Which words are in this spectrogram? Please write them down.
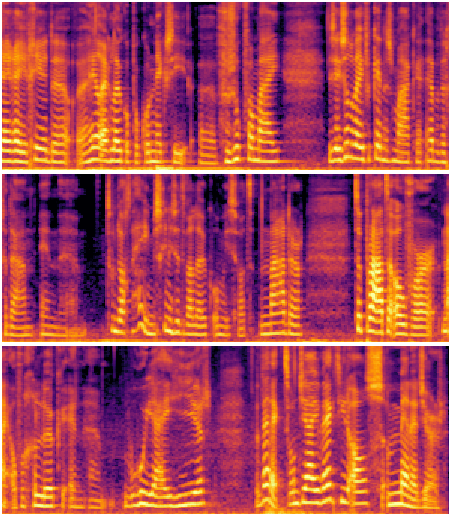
jij reageerde heel erg leuk op een connectie, eh, verzoek van mij. Dus zullen we even kennis maken? Hebben we gedaan. En eh, toen dachten we, hey, misschien is het wel leuk om eens wat nader te praten over, nou ja, over geluk en eh, hoe jij hier werkt. Want jij werkt hier als manager.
